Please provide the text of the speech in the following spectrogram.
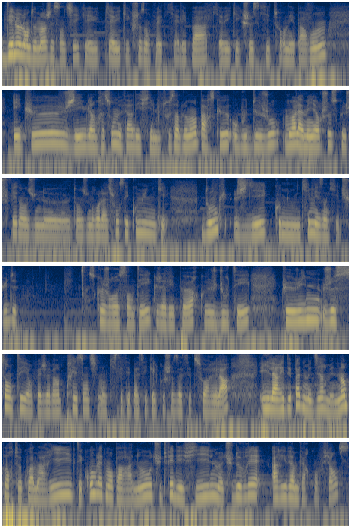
Dès le lendemain, j'ai senti qu'il y, avait quelque chose en fait qui allait pas, qu'il y avait quelque chose qui tournait pas rond et que j'ai eu l'impression de me faire des films. Tout simplement parce que au bout de deux jours, moi la meilleure chose que je fais dans une, dans une relation, c'est communiquer. Donc j'y ai communiqué mes inquiétudes ce que je ressentais, que j'avais peur, que je doutais, que je sentais en fait, j'avais un pressentiment qu'il s'était passé quelque chose à cette soirée-là. Et il arrêtait pas de me dire mais n'importe quoi Marie, t'es complètement parano, tu te fais des films, tu devrais arriver à me faire confiance.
